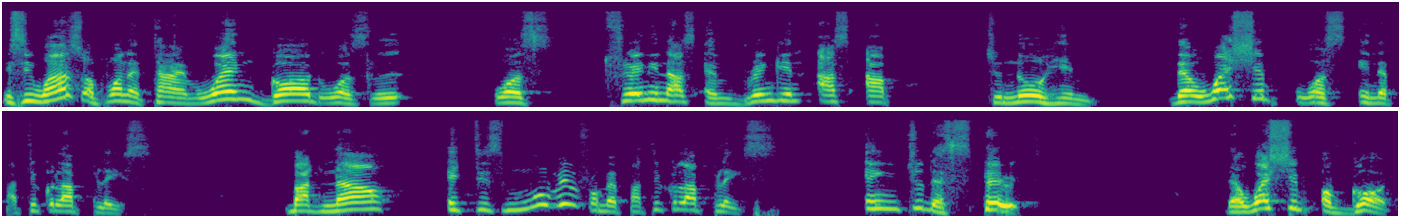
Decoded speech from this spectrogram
You see, once upon a time, when God was was training us and bringing us up to know Him, the worship was in a particular place. But now it is moving from a particular place into the spirit. The worship of God,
